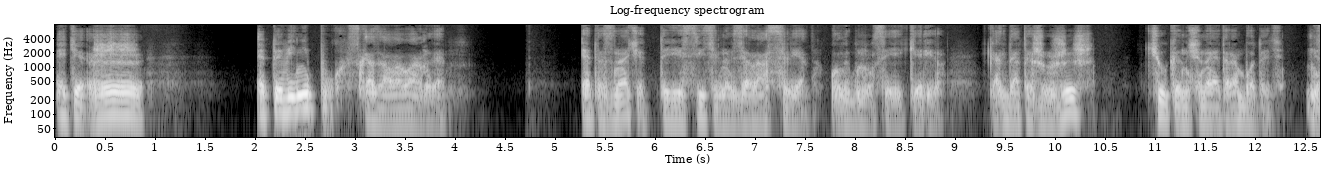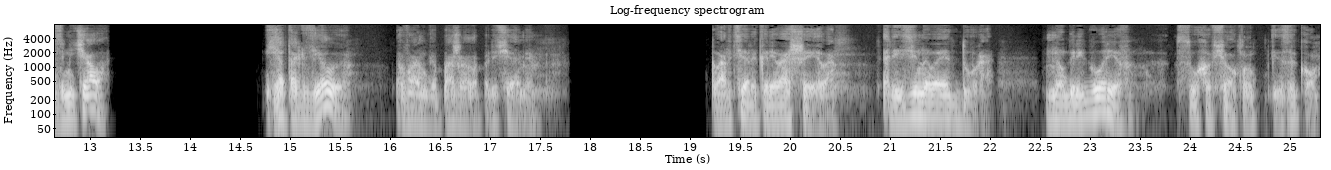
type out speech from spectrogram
Эти жжж...» «Это Винни-Пух», — сказала Ванга. «Это значит, ты действительно взяла след», — улыбнулся ей Кирилл. «Когда ты жужжишь, чуйка начинает работать. Не замечала?» «Я так делаю?» — Ванга пожала плечами. «Квартира Кривошеева. Резиновая дура. Но Григорьев...» — сухо щелкнул языком.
